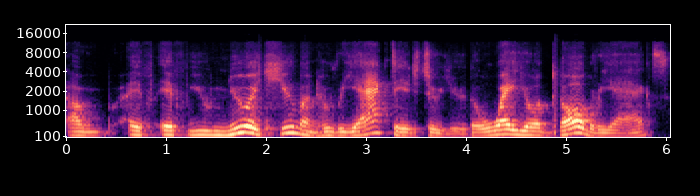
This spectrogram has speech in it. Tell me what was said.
um, if if you knew a human who reacted to you the way your dog reacts,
